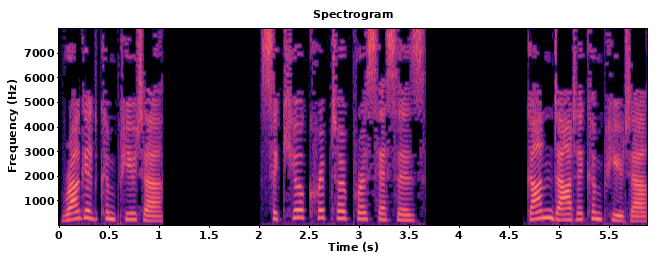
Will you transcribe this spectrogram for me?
Rugged computer. Secure cryptoprocessors Gun data computer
